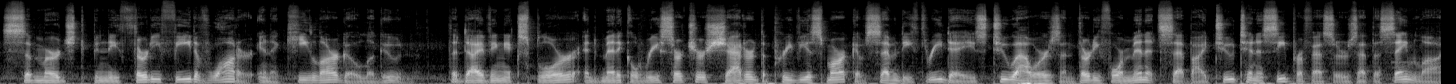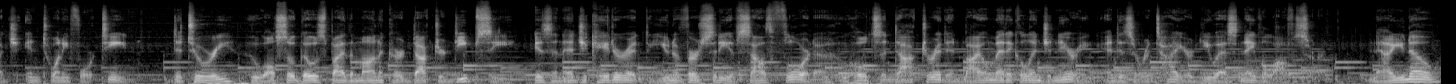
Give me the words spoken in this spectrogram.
submerged beneath 30 feet of water in a Key Largo lagoon. The diving explorer and medical researcher shattered the previous mark of 73 days, 2 hours, and 34 minutes set by two Tennessee professors at the same lodge in 2014. Dituri, who also goes by the moniker Dr. Deepsea, is an educator at the University of South Florida who holds a doctorate in biomedical engineering and is a retired U.S. naval officer. Now you know,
